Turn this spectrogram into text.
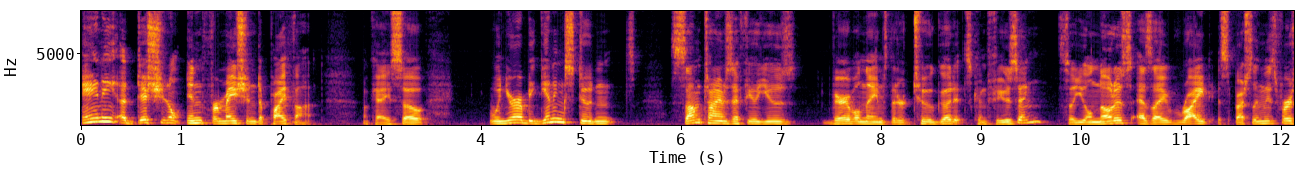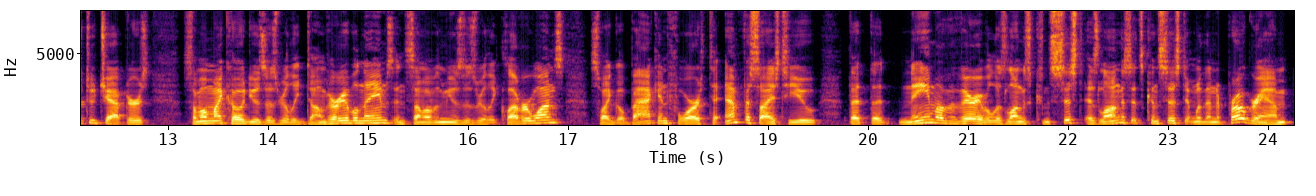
any additional information to Python. Okay, so when you're a beginning student, Sometimes if you use variable names that are too good, it's confusing. So you'll notice as I write, especially in these first two chapters, some of my code uses really dumb variable names and some of them uses really clever ones. So I go back and forth to emphasize to you that the name of a variable, as long as, consist as, long as it's consistent within a program,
